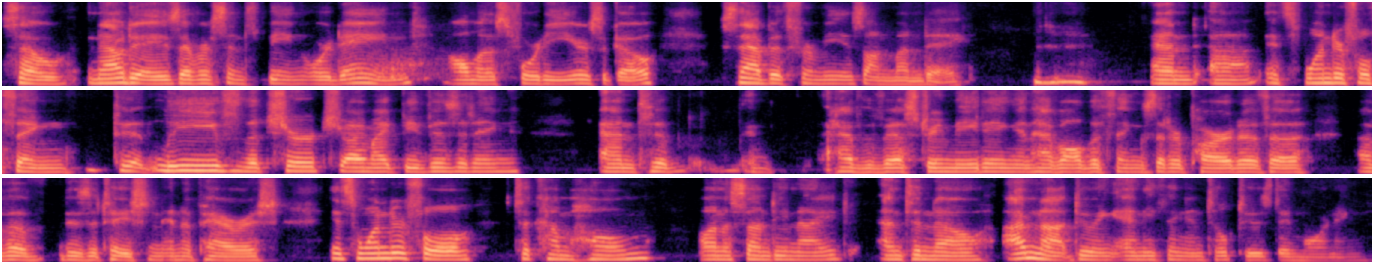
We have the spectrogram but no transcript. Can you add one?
So nowadays, ever since being ordained almost 40 years ago, Sabbath for me is on Monday. Mm-hmm. And uh, it's wonderful thing to leave the church I might be visiting and to have the vestry meeting and have all the things that are part of a of a visitation in a parish. It's wonderful to come home on a Sunday night and to know I'm not doing anything until Tuesday morning.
